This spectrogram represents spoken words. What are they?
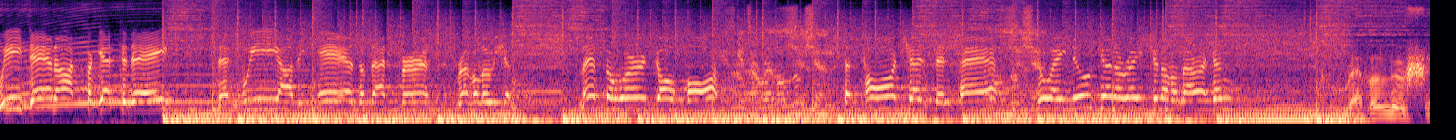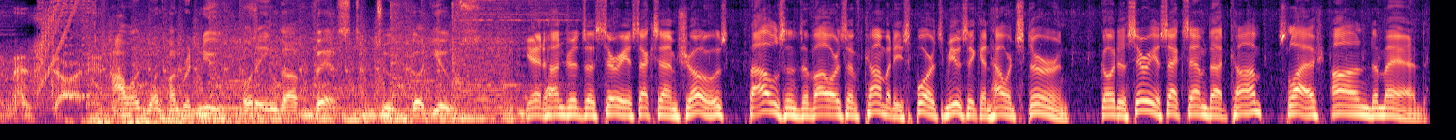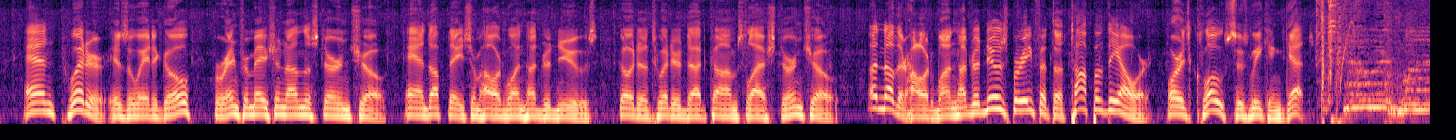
We dare not forget today that we are the heirs of that first revolution. Let the word go forth. It's a revolution. The torch has been passed to a new generation of Americans. Revolution has started. Howard 100 News, putting the fist to good use. Get hundreds of Sirius XM shows, thousands of hours of comedy, sports, music, and Howard Stern. go to SiriusXM.com slash on demand. And Twitter is the way to go for information on The Stern Show and updates from Howard 100 News. Go to twitter.com slash Stern Show. Another Howard 100 News Brief at the top of the hour, or as close as we can get. Howard 100.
